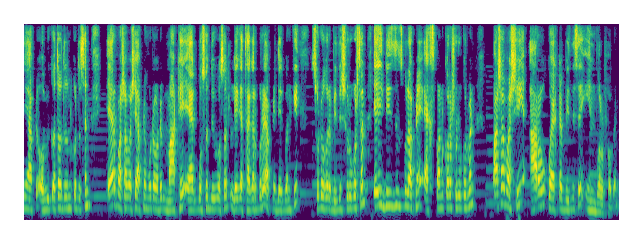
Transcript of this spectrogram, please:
নিয়ে আপনি অভিজ্ঞতা অর্জন করতেছেন, এর পাশাপাশি আপনি মোটামুটি মাঠে এক বছর, দুই বছর লেগে থাকার পরে আপনি দেখবেন কি ছোট করে বিজনেস শুরু করছেন। এই বিজনেসগুলো আপনি এক্সপান্ড করা শুরু করবেন, পাশাপাশি আরও কয়েকটা বিজনেসে ইনভলভ হবেন।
